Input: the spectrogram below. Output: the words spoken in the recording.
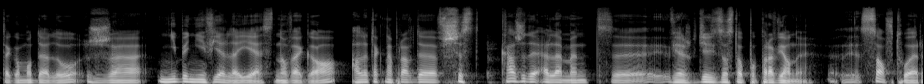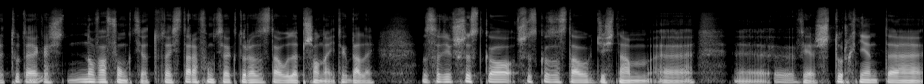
tego modelu, że niby niewiele jest nowego, ale tak naprawdę wszystko, każdy element, wiesz, gdzieś został poprawiony. Software, tutaj jakaś nowa funkcja, tutaj stara funkcja, która została ulepszona i tak dalej. W zasadzie wszystko, wszystko zostało gdzieś tam, wiesz, szturchnięte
